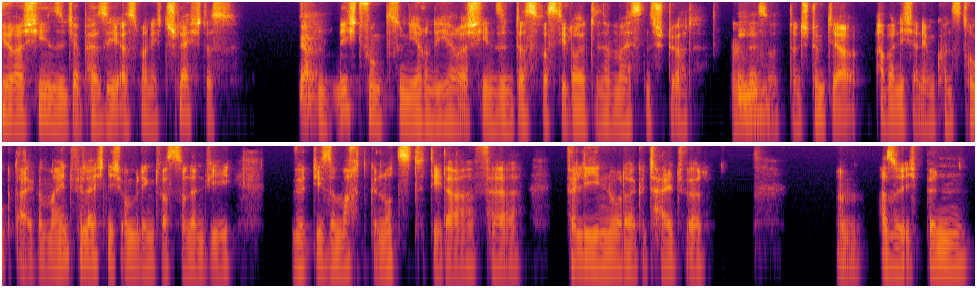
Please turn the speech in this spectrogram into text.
Hierarchien sind ja per se erstmal nichts Schlechtes. Ja. Nicht funktionierende Hierarchien sind das, was die Leute dann meistens stört. Mhm. Also dann stimmt ja aber nicht an dem Konstrukt allgemein vielleicht nicht unbedingt was, sondern wie wird diese Macht genutzt, die da ver, verliehen oder geteilt wird. Ähm, also ich bin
